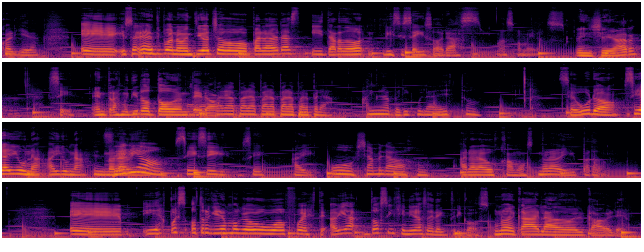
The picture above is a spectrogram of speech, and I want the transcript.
Cualquiera. Eh, y son eran tipo 98 palabras y tardó 16 horas, más o menos. En llegar, Sí, en transmitirlo todo entero. Para, para, para, para, para, para. ¿Hay una película de esto? ¿Seguro? Sí, hay una, hay una. ¿En no la vi. serio? Sí, sí, sí, hay. Uh, ya me la bajo. Ahora la buscamos. No la vi, perdón. Eh, y después otro quilombo que hubo fue este. Había dos ingenieros eléctricos, uno de cada lado del cable.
